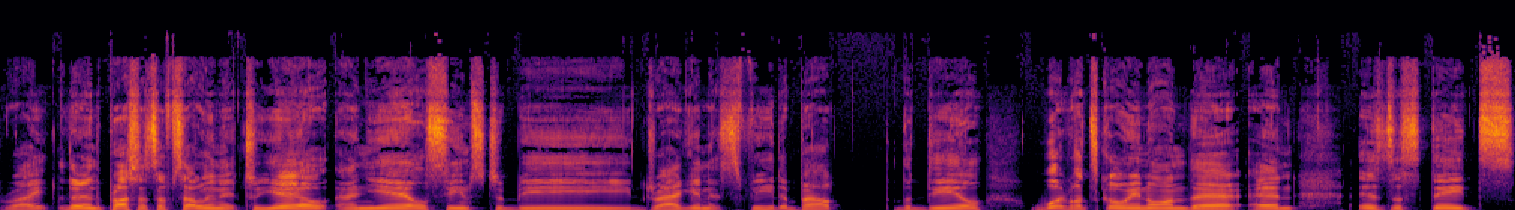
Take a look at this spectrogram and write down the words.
right? They're in the process of selling it to Yale, and Yale seems to be dragging its feet about the deal. What what's going on there, and is the state's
